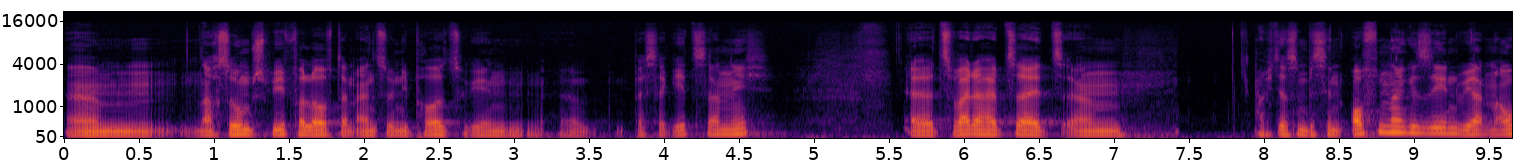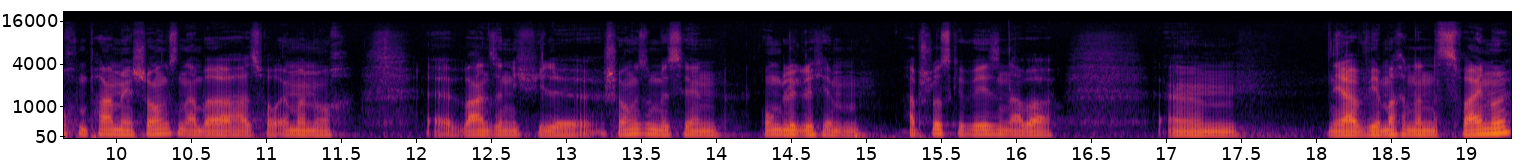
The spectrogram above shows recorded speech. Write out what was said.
Ähm, nach so einem Spielverlauf dann eins in die Pause zu gehen, äh, besser geht es dann nicht. Äh, zweite Halbzeit ähm, habe ich das ein bisschen offener gesehen. Wir hatten auch ein paar mehr Chancen, aber HSV immer noch äh, wahnsinnig viele Chancen. Ein bisschen unglücklich im Abschluss gewesen, aber ähm, ja, wir machen dann das 2-0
